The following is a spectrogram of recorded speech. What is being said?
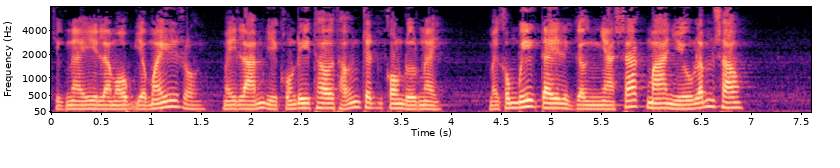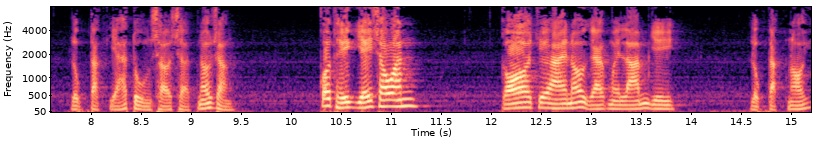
chừng này là một giờ mấy rồi, mày làm gì còn đi thơ thẩn trên con đường này? Mày không biết đây là gần nhà xác ma nhiều lắm sao? Lục tặc giả tuồng sợ sệt nói rằng, có thiệt vậy sao anh? Có chứ, ai nói gạt mày làm gì? Lục tặc nói,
